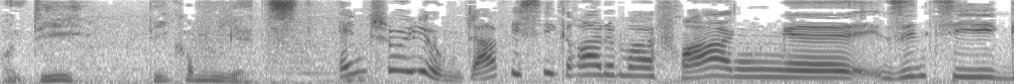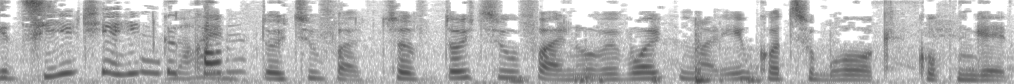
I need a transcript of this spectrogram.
Und die die kommen jetzt. Entschuldigung, darf ich Sie gerade mal fragen, äh, sind Sie gezielt hier hingekommen? Nein, durch Zufall. Zu, durch Zufall. Nur wir wollten mal eben kurz zur Burg gucken gehen.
